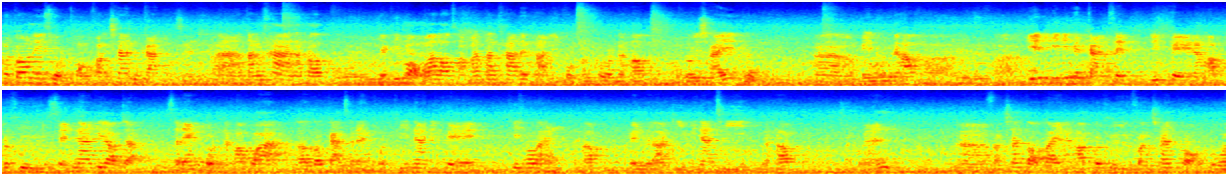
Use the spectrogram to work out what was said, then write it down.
แล้วก็ในส่วนของฟังก์ชันการตั้งค่านะครับ อย่างที่บอกว่าเราสามารถตั้งค่าได้ผ่านรีโมทคอนโทรลนะครับ โดยใช้ปุ่มเมนูนะครับ DSP ที่เป็นการเซต display นะครับ ก็คือเซตหน้าที่เราจะแสดงผลนะครับว่าเราต้องการแสดงผลที่หน้า display ที่เท่าไหร่นะครับ เป็นเวลากี่วินาทีนะครับ จากนั้นฟังก์ชันต่อไปนะครับ ก็คือฟังก์ชันของตัว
